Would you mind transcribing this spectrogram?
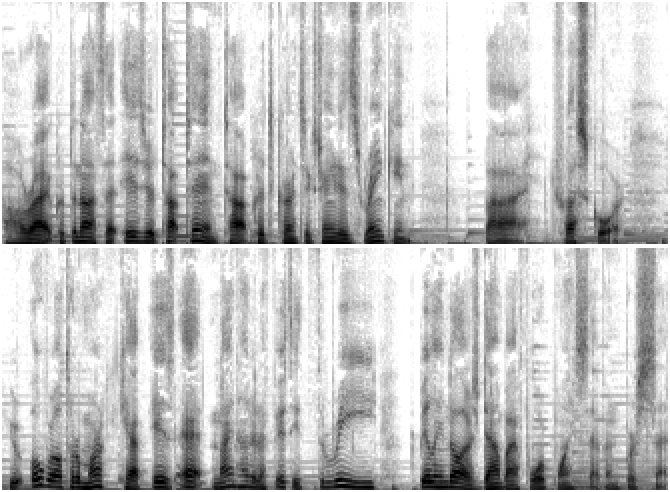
All right, Cryptonauts, that is your top 10 top cryptocurrency exchanges ranking by Trust Score. Your overall total market cap is at $953 billion, down by 4.7%.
